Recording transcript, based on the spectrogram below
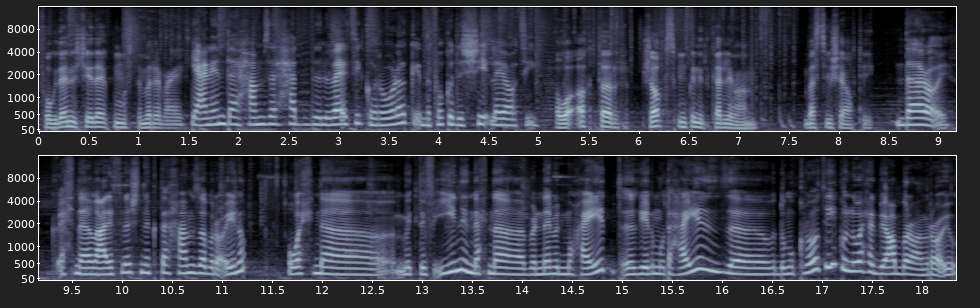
فقدان الشيء ده يكون مستمر معايا. يعني أنت يا حمزة لحد دلوقتي قرارك إن فاقد الشيء لا يعطيه هو أكتر شخص ممكن يتكلم عنه بس مش هيعطيه ده رأيك. إحنا ما عرفناش نقطع حمزة برأينا. وإحنا متفقين ان إحنا برنامج محايد غير متحيز آه، ديمقراطي كل واحد بيعبر عن رأيه.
